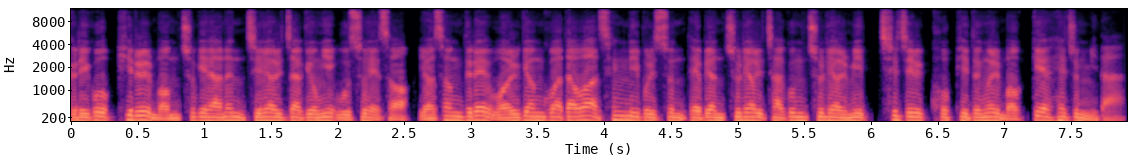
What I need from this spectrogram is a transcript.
그리고 피를 멈추게 하는 지혈작용이 우수해서 여성들의 월경과다와 생리불순 대변출혈 자궁출혈 및 치질 코피 등을 먹게 해줍니다.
